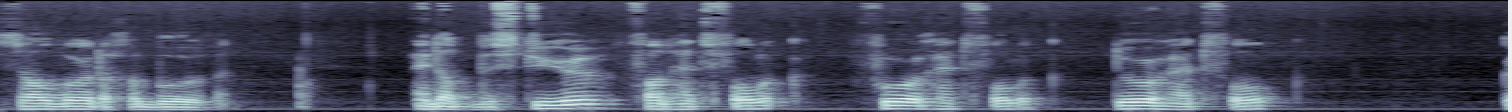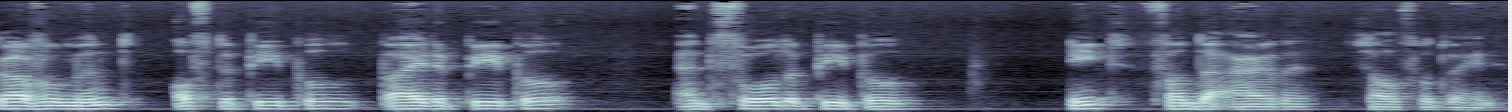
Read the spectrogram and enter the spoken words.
zal worden geboren, en dat bestuur van het volk, voor het volk, door het volk, government of the people, by the people and for the people, niet van de aarde zal verdwijnen.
